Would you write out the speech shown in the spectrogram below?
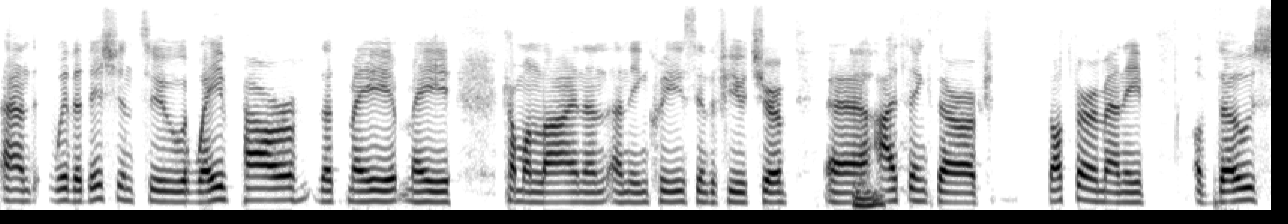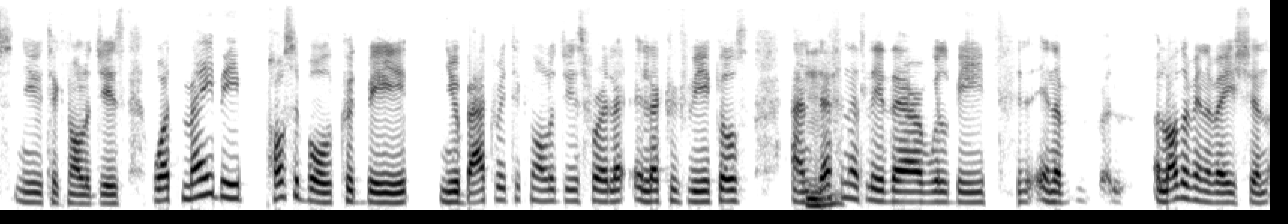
and with addition to wave power that may may come online and, and increase in the future uh, mm. i think there are not very many of those new technologies what may be possible could be new battery technologies for ele- electric vehicles and mm. definitely there will be in a a lot of innovation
